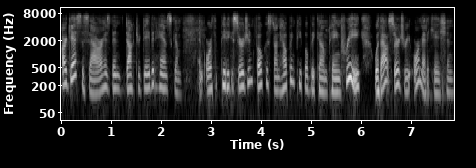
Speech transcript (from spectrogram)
Our guest this hour has been Dr. David Hanscom, an orthopedic surgeon focused on helping people become pain free without surgery or medication.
